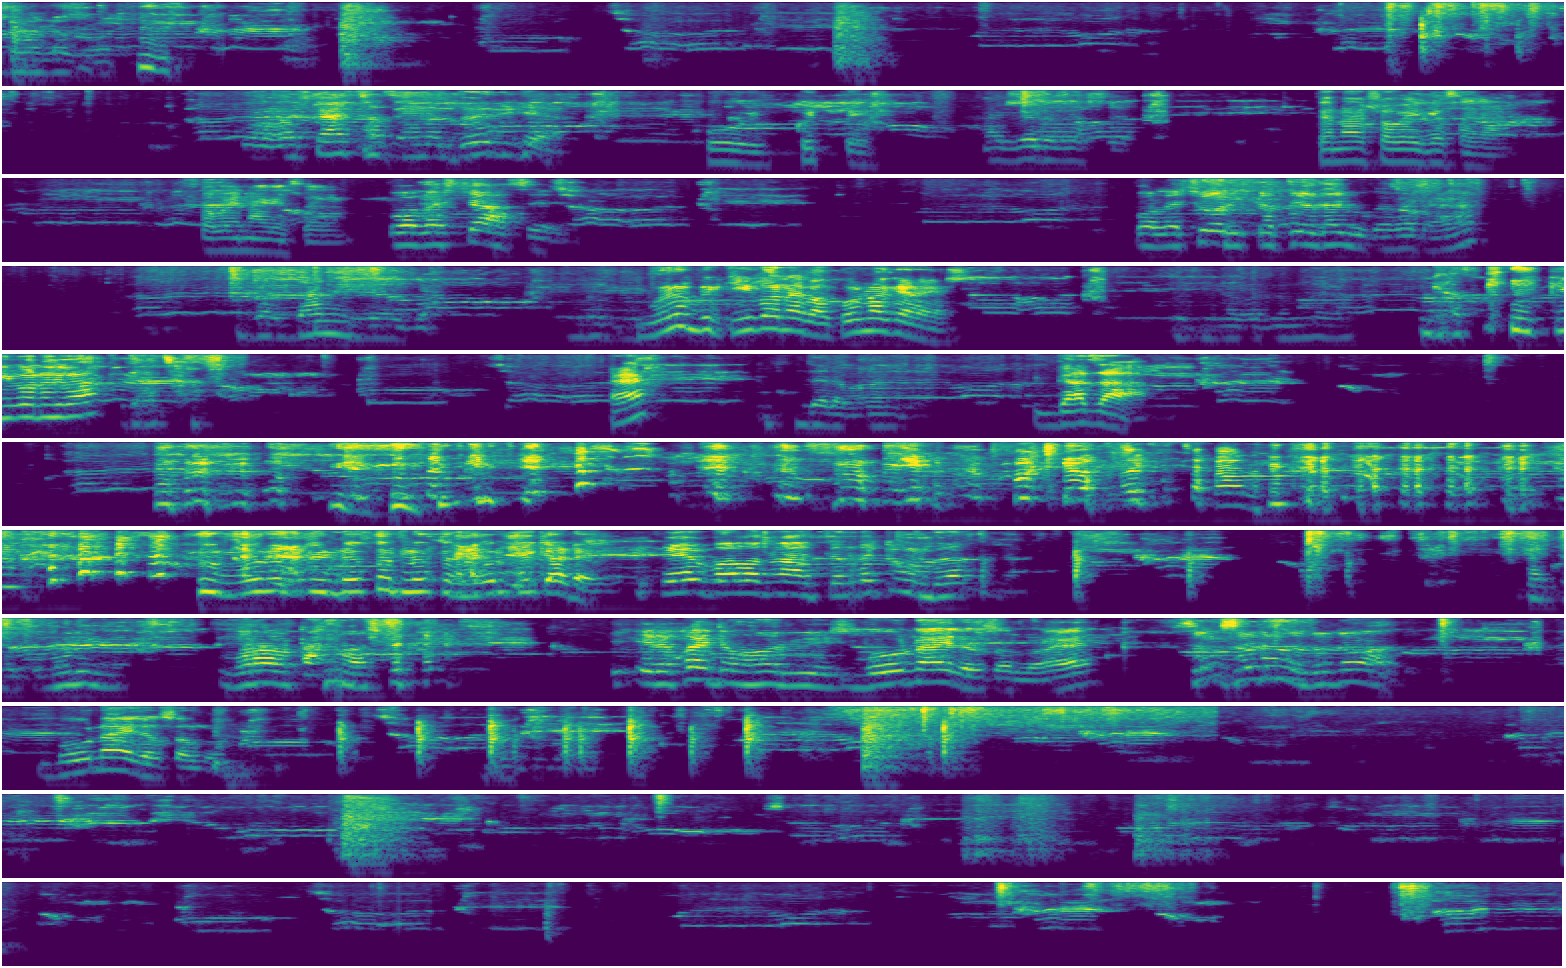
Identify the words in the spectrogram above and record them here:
সময় লাগবে গেছে। তেনা সবাই গেছে সবাই না গেছে আছে। পলাশ পরীক্ষা দিয়ে যাইব কাকা হ্যাঁ জানি মুরব্বি কি বানাইবা কোন কেরে গাছ কি বানাইবা হ্যাঁ যারা বানান গাজা মুরব্বি নতুন নতুন মুরগি কাটে এ বলা চন্দ চন্দ্র মুরগি বড় টান আছে এটা কয়টা মরবি বউ নাই লো চলবো হ্যাঁ ছোট ছোট বউ নাই লো চলবো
